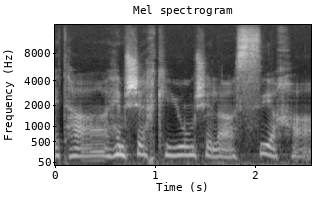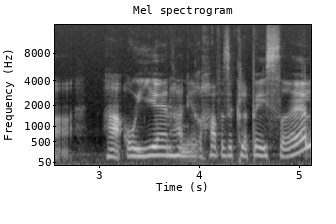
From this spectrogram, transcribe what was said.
את ההמשך קיום של השיח העוין הנרחב הזה כלפי ישראל,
